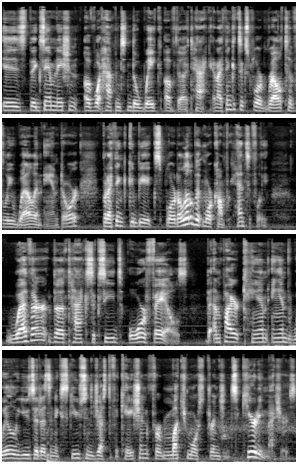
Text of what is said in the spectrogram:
is the examination of what happens in the wake of the attack. And I think it's explored relatively well in Andor, but I think it can be explored a little bit more comprehensively. Whether the attack succeeds or fails, the Empire can and will use it as an excuse and justification for much more stringent security measures.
